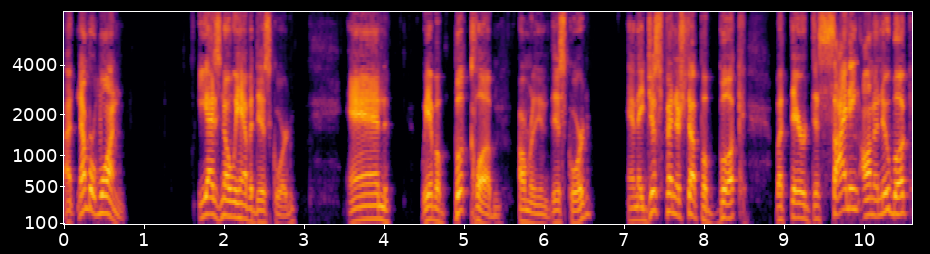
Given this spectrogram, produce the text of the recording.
Uh, number one, you guys know we have a Discord, and we have a book club in the Discord, and they just finished up a book, but they're deciding on a new book.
